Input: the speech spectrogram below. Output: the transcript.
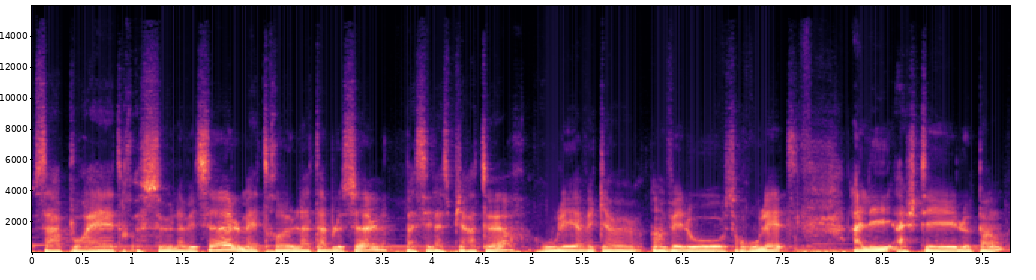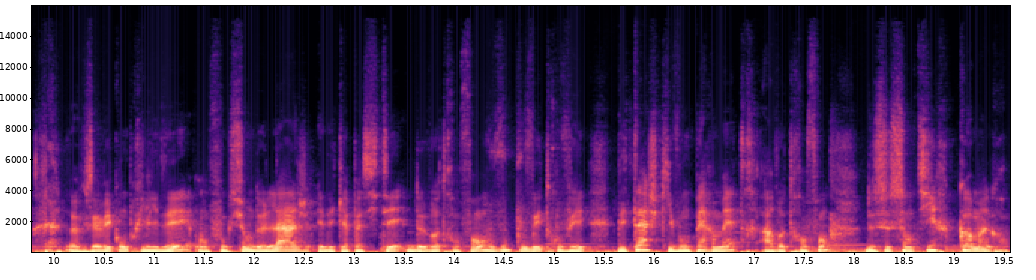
Ça pourrait être se laver seul, mettre la table seul, passer l'aspirateur, rouler avec euh, un, vélo sans roulette, aller acheter le pain. Euh, vous avez compris l'idée, en fonction de l'âge et des capacités de votre enfant, vous pouvez trouver des tâches qui vont permettre à votre enfant de se sentir comme un grand.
